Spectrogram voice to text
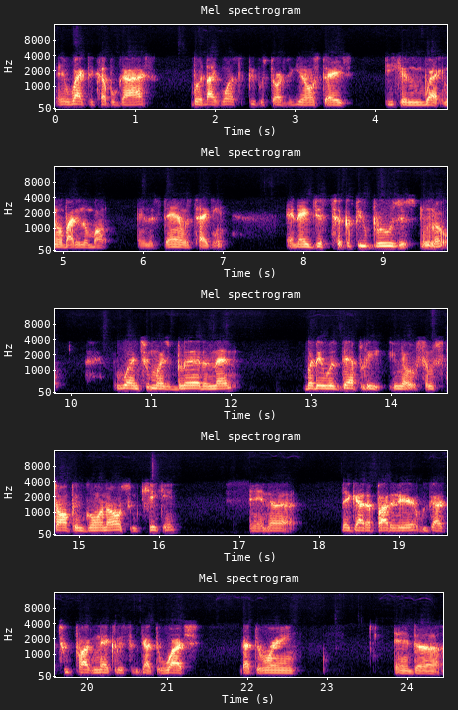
and whacked a couple guys. But like once people started to get on stage, he couldn't whack nobody no more. And the stand was taken. And they just took a few bruises, you know. It wasn't too much blood and nothing. But it was definitely, you know, some stomping going on, some kicking. And uh, they got up out of there. We got Tupac necklace, we got the watch, got the ring. And uh,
